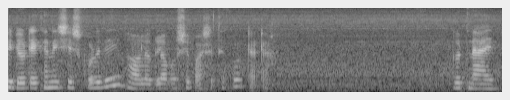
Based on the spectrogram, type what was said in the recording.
ভিডিওটা এখানেই শেষ করে দিই। ভালো লাগলে অবশ্যই পাশে থেকো। টাটা। গুড নাইট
